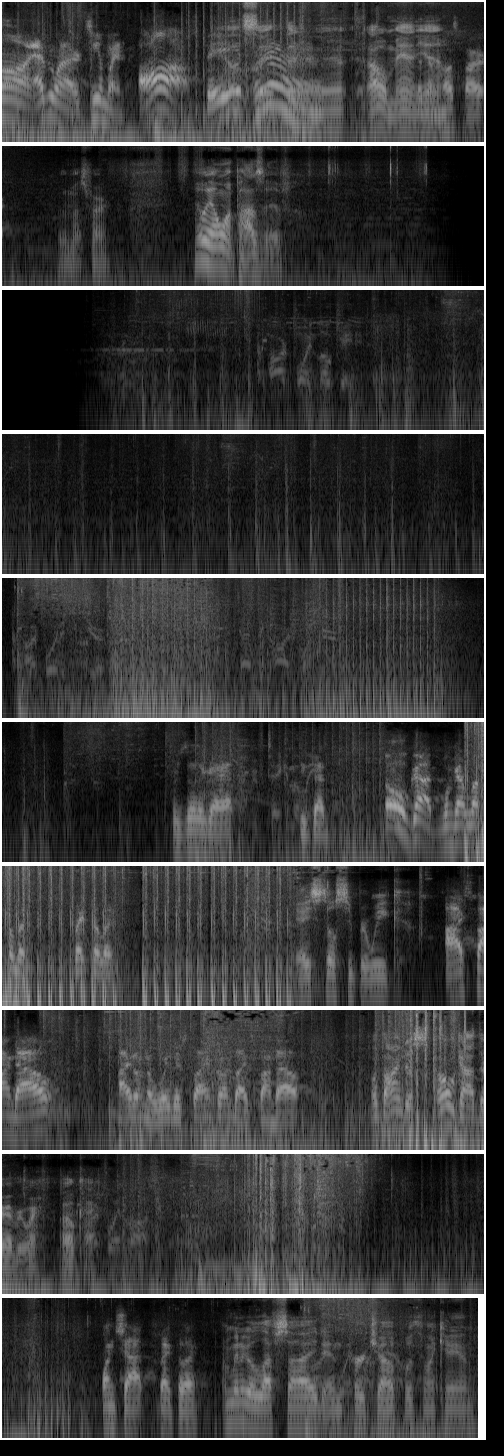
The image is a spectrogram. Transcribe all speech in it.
Oh, everyone on our team went off, babe. Yeah, let's see. Mm. Oh man, For yeah. the most part. for the most part. Oh, we all want positive. Hardpoint located. Hardpoint is secure. Testing hardpoint. Where's the other guy at? We've taken He's lead. dead. Oh god, one guy left pillar, right pillar. Yeah, he's still super weak. I spawned out. I don't know where they're spawning from, but I spawned out. Oh, behind us. Oh god, they're everywhere. Okay. One shot, right pillar. I'm gonna go left side and perch up with my can.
